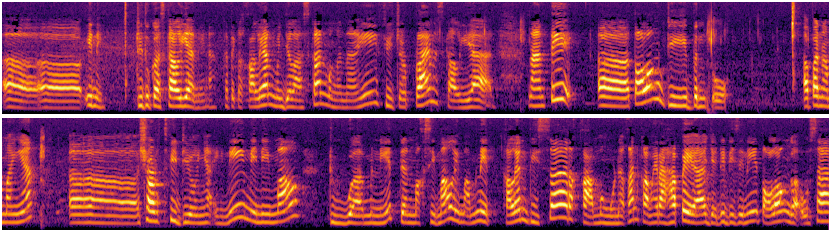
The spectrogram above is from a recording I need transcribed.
uh, ini di tugas kalian ya. Ketika kalian menjelaskan mengenai future plans kalian, nanti uh, tolong dibentuk apa namanya uh, short videonya ini minimal 2 menit dan maksimal 5 menit. Kalian bisa rekam menggunakan kamera HP ya. Jadi di sini tolong nggak usah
